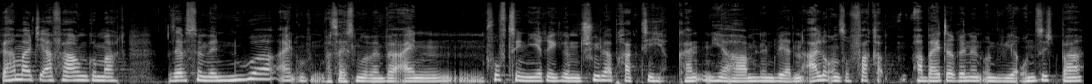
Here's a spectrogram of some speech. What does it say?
wir haben halt die Erfahrung gemacht, selbst wenn wir nur ein, was heißt nur, wenn wir einen 15-jährigen Schülerpraktikanten hier haben, dann werden alle unsere Facharbeiterinnen und wir unsichtbar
